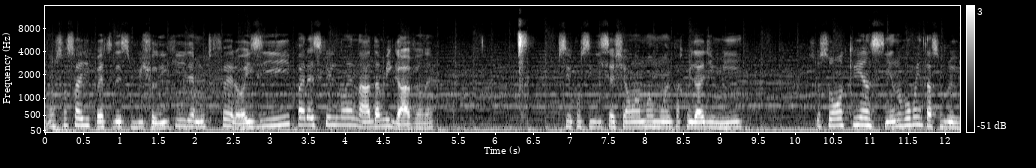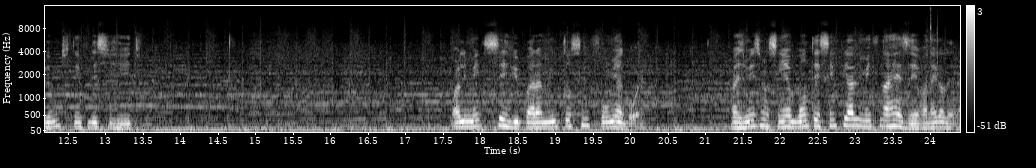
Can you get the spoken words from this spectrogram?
Vamos só sair de perto desse bicho ali que ele é muito feroz e parece que ele não é nada amigável, né? Se eu conseguisse achar uma mamãe para cuidar de mim. Se eu sou uma criancinha, não vou aguentar sobreviver muito tempo desse jeito. O alimento serviu para mim, tô sem fome agora. Mas mesmo assim é bom ter sempre alimento na reserva, né galera?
